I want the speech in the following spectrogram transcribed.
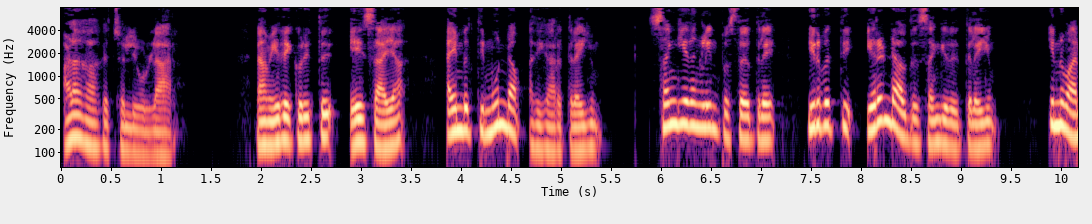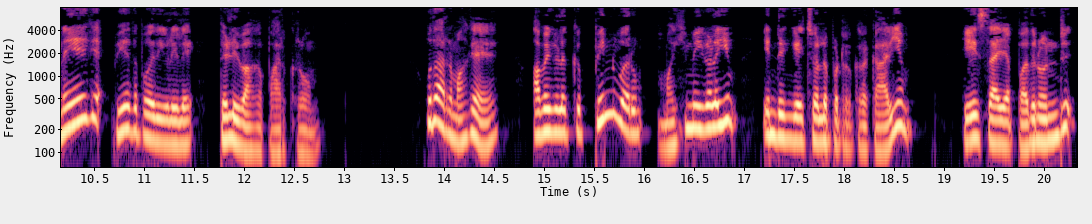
அழகாக சொல்லியுள்ளார். நாம் இதை குறித்து ஏசாயா ஐம்பத்தி மூன்றாம் அதிகாரத்திலேயும் சங்கீதங்களின் புஸ்தகத்திலே இருபத்தி இரண்டாவது சங்கீதத்திலேயும் இன்னும் அநேக வேத பகுதிகளிலே தெளிவாக பார்க்கிறோம். உதாரணமாக அவைகளுக்கு பின்வரும் மகிமைகளையும் என்று இங்கே சொல்லப்பட்டிருக்கிற காரியம் ஏசாயா பதினொன்று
